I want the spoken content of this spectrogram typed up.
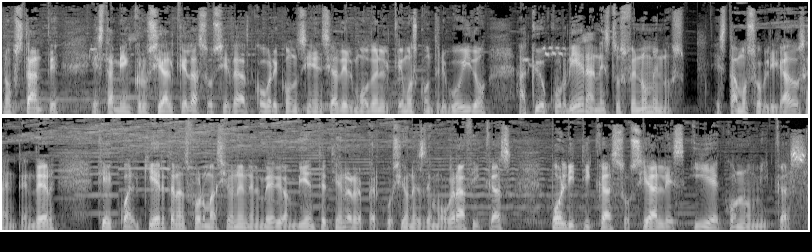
No obstante, es también crucial que la sociedad cobre conciencia del modo en el que hemos contribuido a que ocurrieran estos fenómenos. Estamos obligados a entender que cualquier transformación en el medio ambiente tiene repercusiones demográficas, políticas, sociales y económicas.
